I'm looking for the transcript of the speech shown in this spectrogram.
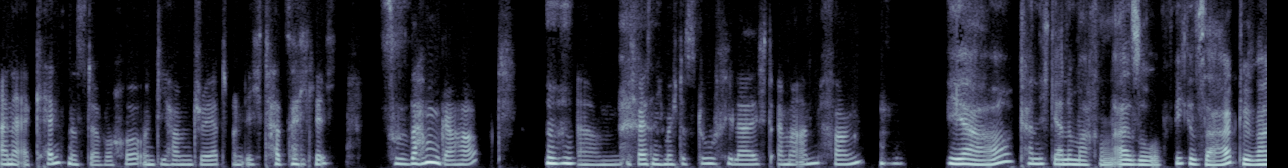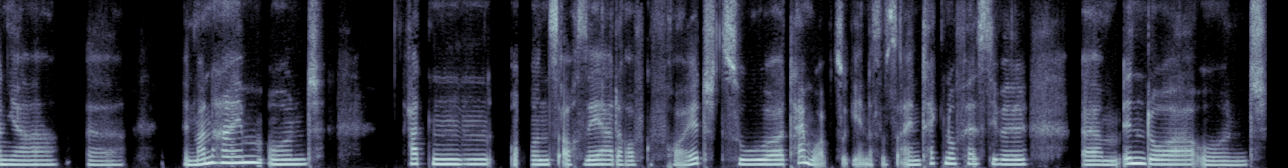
einer Erkenntnis der Woche und die haben Juliette und ich tatsächlich zusammen gehabt. Ähm, ich weiß nicht, möchtest du vielleicht einmal anfangen? Ja, kann ich gerne machen. Also, wie gesagt, wir waren ja äh, in Mannheim und hatten uns auch sehr darauf gefreut, zur Time Warp zu gehen. Das ist ein Techno-Festival, ähm, Indoor und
